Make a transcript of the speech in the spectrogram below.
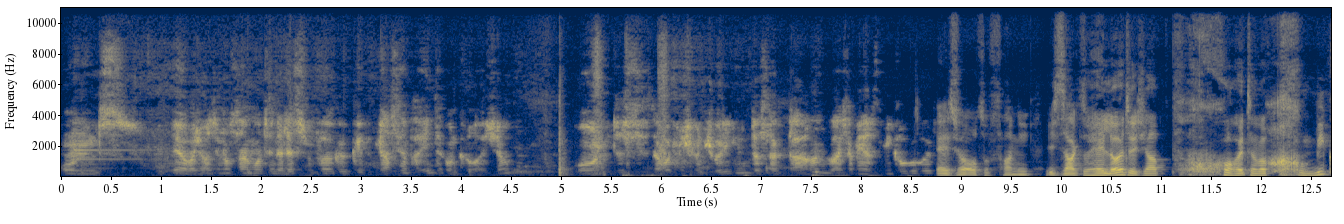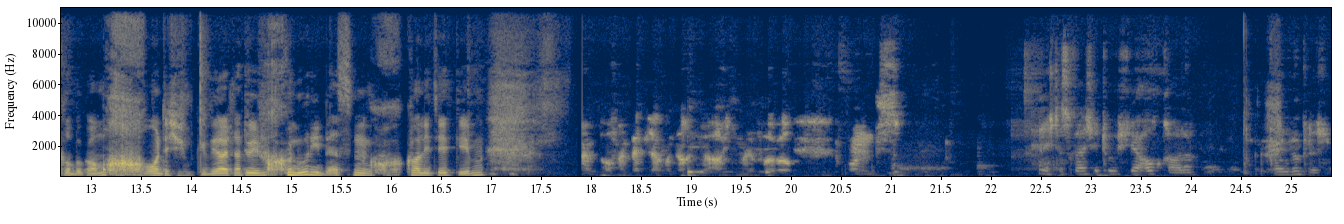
Und ja, was ich außerdem noch sagen wollte, in der letzten Folge gab es ja ein paar Hintergrundgeräusche. Und das, da wollte ich mich entschuldigen. Das lag daran, weil ich habe mir das Mikro geholt. Ey, es war auch so funny. Ich sag so, hey Leute, ich hab heute mal ein Mikro bekommen und ich will euch natürlich nur die besten Qualität geben. auf meinem Bett lag und dachte mir, ach, ich nehme eine Folge. Und ich, das gleiche tue ich hier auch gerade. Nein, wirklich.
